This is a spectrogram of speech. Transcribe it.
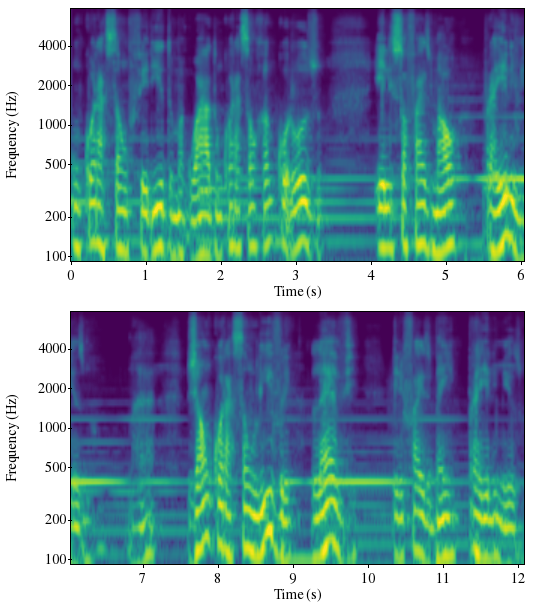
Um coração ferido, magoado, um coração rancoroso, ele só faz mal para ele mesmo. Né? Já um coração livre, leve, ele faz bem para ele mesmo.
